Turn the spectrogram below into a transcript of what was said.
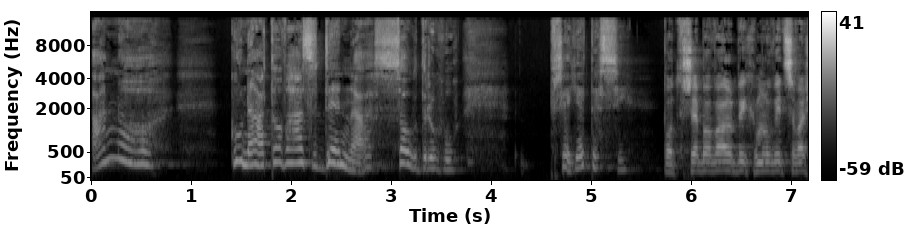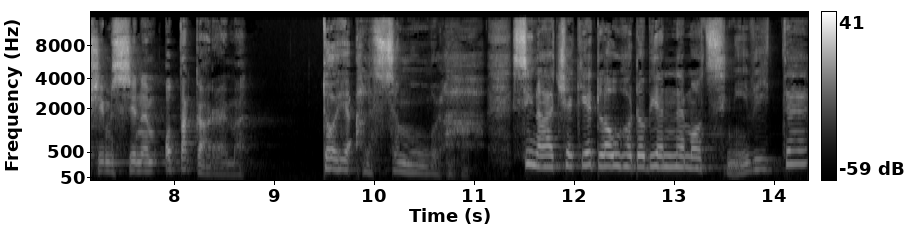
Ano, Kunátová Zdena, soudruhu. Přejete si? Potřeboval bych mluvit s vaším synem Otakarem. To je ale smůla. Synáček je dlouhodobě nemocný, víte?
